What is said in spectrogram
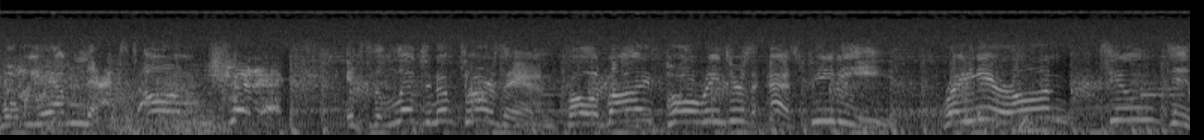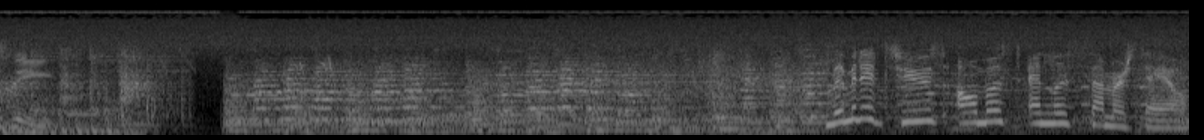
what we have next on Jetix. It's The Legend of Tarzan, followed by Power Rangers SPD. Right here on Toon Disney. Limited Too's Almost Endless Summer Sale.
